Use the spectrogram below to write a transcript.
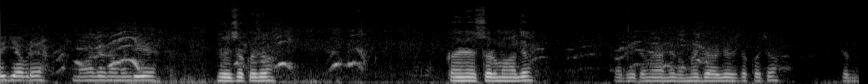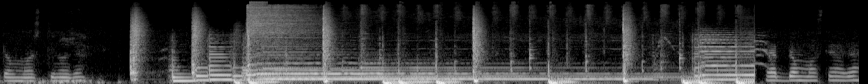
આવી ગયા આપણે. મહાદેવના મંદિરે જોઈ શકો છો. કર્ણેશ્વર મહાદેવ. બાકી તમે આને ગમે ત્યાં જોઈ શકો છો. એકદમ મસ્તીનો છે. એકદમ મસ્તીનો છે.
